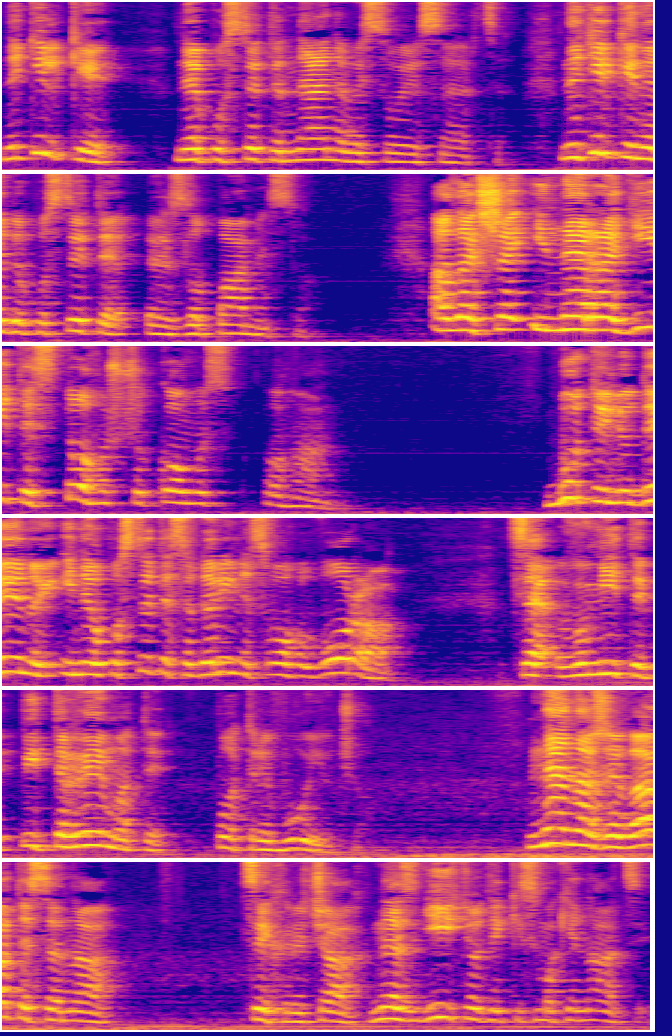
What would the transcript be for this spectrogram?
Не тільки не опустити ненависть своє серце, не тільки не допустити е, злопам'ятства, але ще і не радіти з того, що комусь погано. Бути людиною і не опуститися до рівня свого ворога це вміти підтримати потребуючого. Не наживатися на цих речах, не здійснювати якісь махінації,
